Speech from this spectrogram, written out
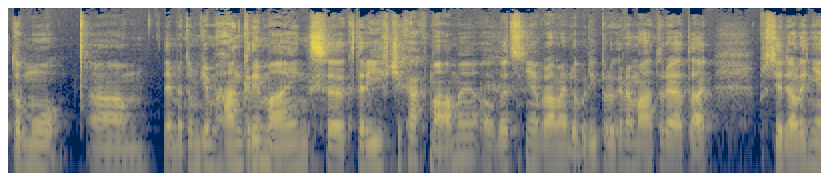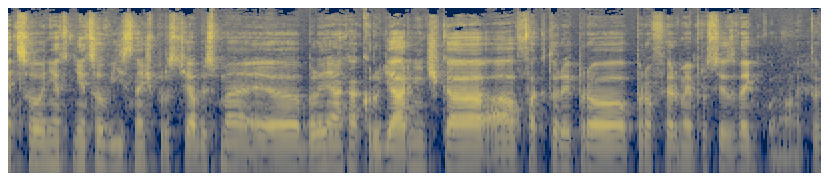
tomu, um, dejme tomu těm hungry minds, eh, který v Čechách máme obecně, máme dobrý programátory a tak, prostě dali něco, něco, něco víc, než prostě, aby jsme uh, byli nějaká kruďárnička a faktory pro, pro firmy prostě zvenku, no. Je to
